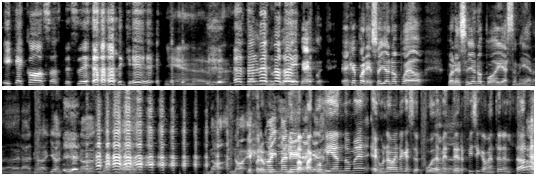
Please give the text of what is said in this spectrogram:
y qué cosas deseas que... Tal vez no, lo pues, Es que por eso yo no puedo, por eso yo no puedo ir a esa mierda, ¿verdad? No, yo, yo no, no, no, no, es pero que no hay mi, manera. Mi papá cogiéndome es una vaina que se puede meter físicamente en el tarro.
